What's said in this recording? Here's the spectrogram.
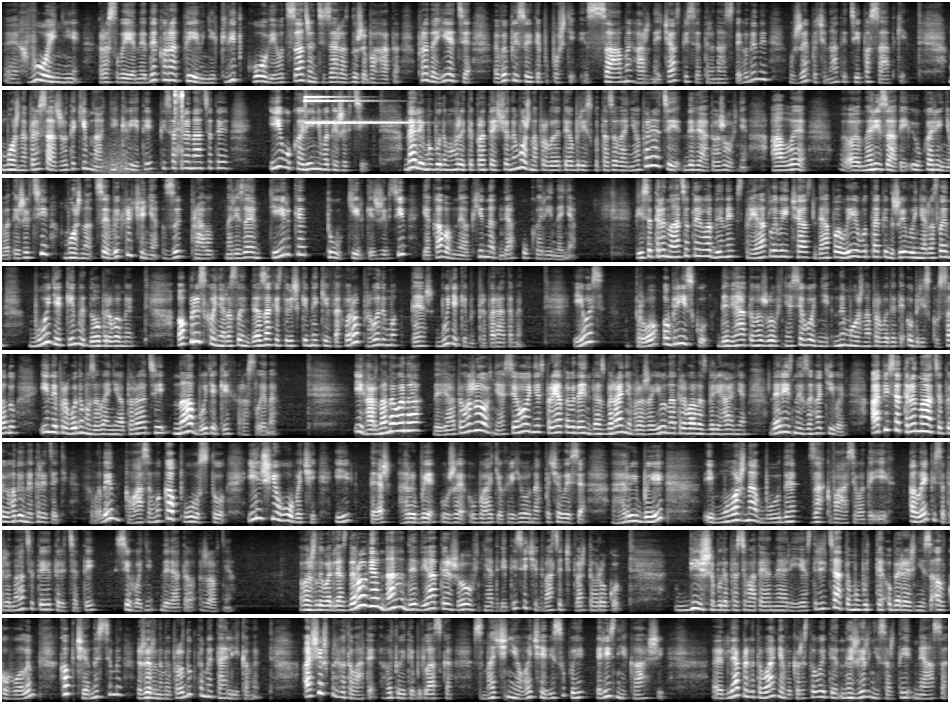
е, хвойні рослини, декоративні, квіткові. От саджанці зараз дуже багато продається. Виписуєте по пошті. Саме гарний час після 13 години вже починати ці посадки. Можна пересаджувати кімнатні квіти після 13 і укорінювати живці. Далі ми будемо говорити про те, що не можна проводити обрізку та зелені операції 9 жовтня, але нарізати і укорінювати живці можна це виключення з правил. Нарізаємо тільки ту кількість живців, яка вам необхідна для укорінення. Після 13 години сприятливий час для поливу та підживлення рослин будь-якими добривами. Оприскування рослин для захисту від шкідників та хвороб проводимо теж будь-якими препаратами. І ось про обрізку 9 жовтня. Сьогодні не можна проводити обрізку саду і не проводимо зелені операції на будь-яких рослинах. І гарна новина 9 жовтня. Сьогодні сприятливий день для збирання врожаю на тривале зберігання для різних заготівель. А після 13 години 30 хвилин квасимо капусту, інші овочі і теж гриби. Уже у багатьох регіонах почалися гриби, і можна буде заквасювати їх. Але після 13.30 сьогодні 9 жовтня. Важливо для здоров'я на 9 жовтня 2024 року. Більше буде працювати енергія стрільця, тому будьте обережні з алкоголем, копченостями, жирними продуктами та ліками. А що ж приготувати? Готуйте, будь ласка, смачні овочеві супи, різні каші. Е, Для приготування використовуйте нежирні сорти м'яса.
